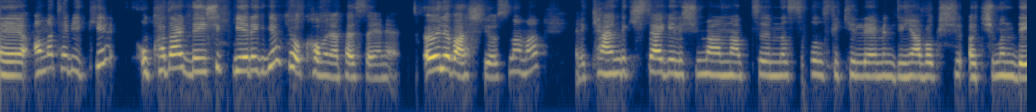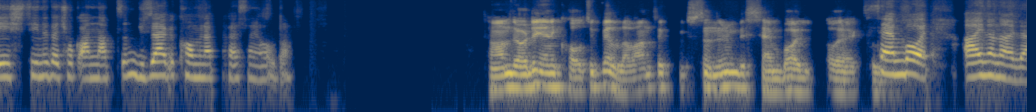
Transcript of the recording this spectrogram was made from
Ee, ama tabii ki o kadar değişik bir yere gidiyor ki o Common App'e yani öyle başlıyorsun ama hani kendi kişisel gelişimi anlattığım, nasıl fikirlerimin, dünya bakış açımın değiştiğini de çok anlattığım güzel bir komünasyon oldu. Tamamdır orada yani koltuk ve lavanta kokusu sanırım bir sembol olarak. Sembol. Aynen öyle.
